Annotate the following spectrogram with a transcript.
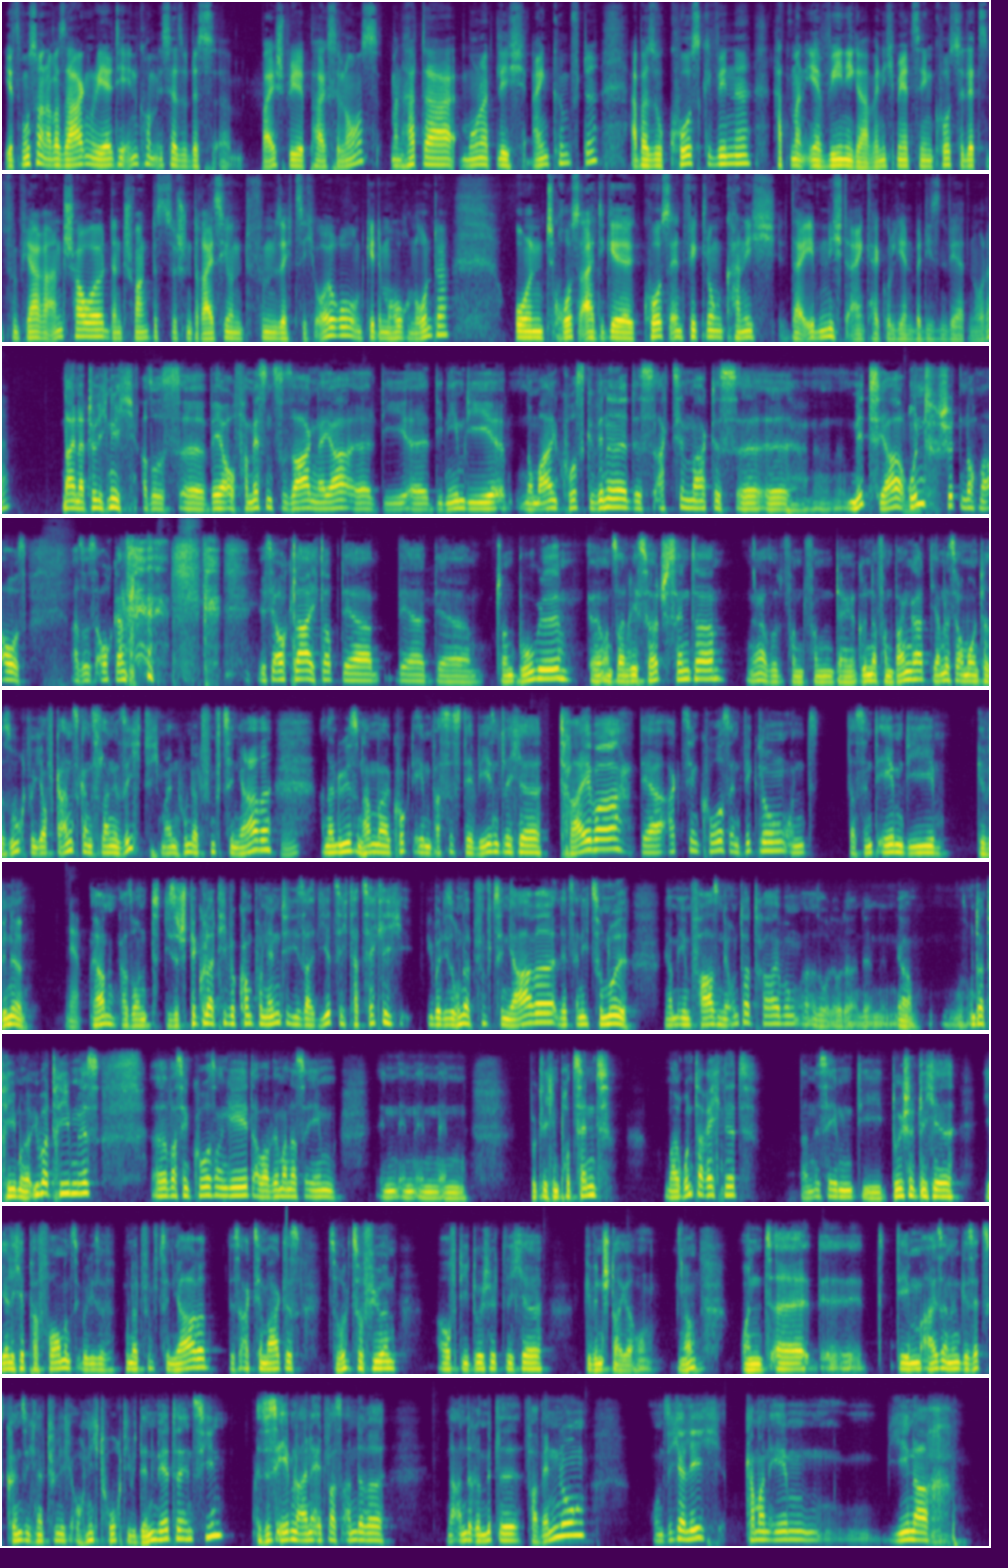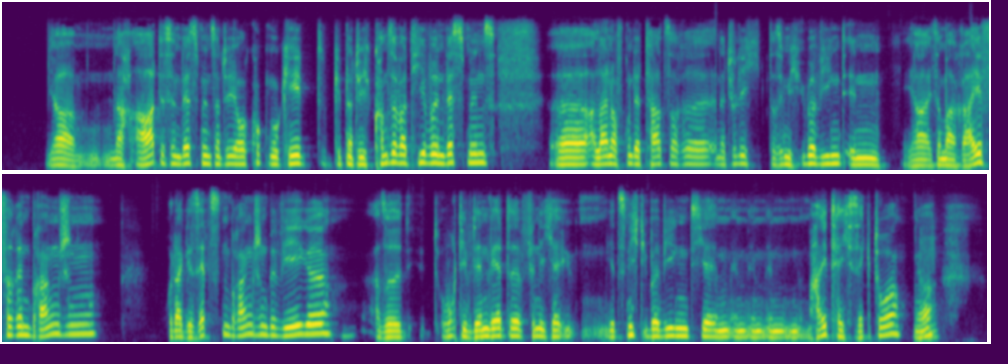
Jetzt muss man aber sagen, Reality Income ist ja so das äh, Beispiel par excellence. Man hat da monatlich Einkünfte, aber so Kursgewinne hat man eher weniger. Wenn ich mir jetzt den Kurs der letzten fünf Jahre anschaue, dann schwankt es zwischen 30 und 65 Euro und geht immer hoch und runter. Und großartige Kursentwicklung kann ich da eben nicht einkalkulieren bei diesen Werten, oder? Nein, natürlich nicht. Also es äh, wäre auch vermessen zu sagen, naja, äh, die, äh, die nehmen die normalen Kursgewinne des Aktienmarktes äh, äh mit, ja, und schütten nochmal aus. Also ist auch ganz, ist ja auch klar, ich glaube, der, der, der John Bogle äh, und sein Research Center, ja, also von, von der Gründer von Vanguard, die haben das ja auch mal untersucht, wirklich auf ganz, ganz lange Sicht. Ich meine 115 Jahre mhm. Analyse und haben mal geguckt, eben, was ist der wesentliche Treiber der Aktienkursentwicklung und das sind eben die Gewinne. Ja. ja. Also und diese spekulative Komponente, die saldiert sich tatsächlich über diese 115 Jahre letztendlich zu null. Wir haben eben Phasen der Untertreibung, also oder ja, untertrieben oder übertrieben ist, äh, was den Kurs angeht. Aber wenn man das eben in, in, in, in wirklich in Prozent mal runterrechnet, dann ist eben die durchschnittliche jährliche Performance über diese 115 Jahre des Aktienmarktes zurückzuführen auf die durchschnittliche Gewinnsteigerung. Ja? Und äh, dem eisernen Gesetz können sich natürlich auch nicht Hochdividendenwerte entziehen. Es ist eben eine etwas andere, eine andere Mittelverwendung. Und sicherlich kann man eben je nach, ja, nach Art des Investments natürlich auch gucken, okay, es gibt natürlich konservative Investments, äh, allein aufgrund der Tatsache natürlich, dass ich mich überwiegend in, ja, ich sag mal, reiferen Branchen oder gesetzten Branchen bewege. Also Hochdividendenwerte finde ich ja jetzt nicht überwiegend hier im, im, im Hightech-Sektor, ja, mhm.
